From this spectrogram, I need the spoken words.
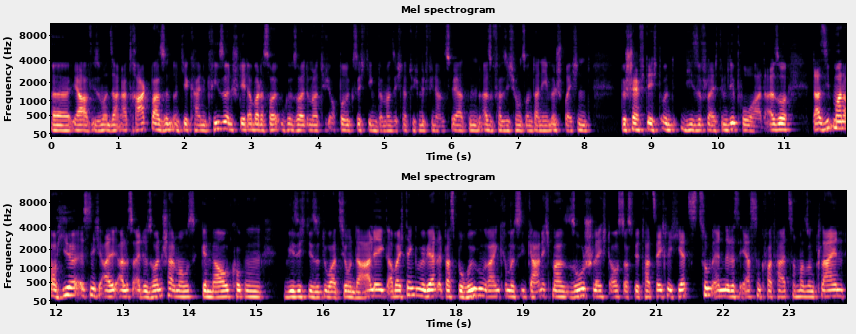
äh, ja, wie soll man sagen, ertragbar sind und hier keine Krise entsteht. Aber das soll, sollte man natürlich auch berücksichtigen, wenn man sich natürlich mit Finanzwerten, also Versicherungsunternehmen entsprechend beschäftigt und diese vielleicht im Depot hat. Also da sieht man auch hier ist nicht alles eitel Sonnenschein. Man muss genau gucken, wie sich die Situation darlegt. Aber ich denke, wir werden etwas Beruhigung reinkriegen. Es sieht gar nicht mal so schlecht aus, dass wir tatsächlich jetzt zum Ende des ersten Quartals nochmal so einen kleinen,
